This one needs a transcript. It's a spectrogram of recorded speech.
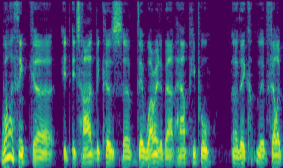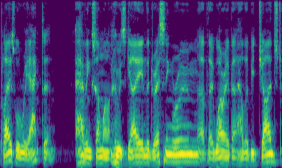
Well, I think uh, it, it's hard because uh, they're worried about how people, uh, their, their, fellow players, will react to having someone who is gay in the dressing room. Uh, they worry about how they'll be judged.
